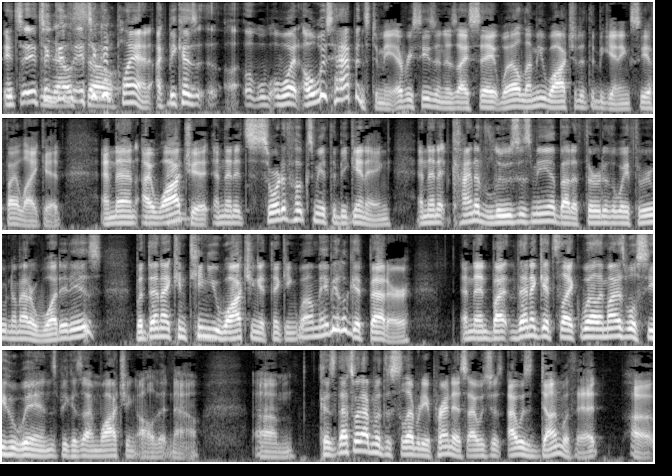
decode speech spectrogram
It's it's a You good it's so- a good plan uh, because uh, what always happens to me every season is I say, well, let me watch it at the beginning, see if I like it, and then I watch mm-hmm. it, and then it sort of hooks me at the beginning, and then it kind of loses me about a third of the way through, no matter what it is. But then I continue mm-hmm. watching it, thinking, well, maybe it'll get better, and then but then it gets like, well, I might as well see who wins because I'm watching all of it now. Um, because that's what happened with the Celebrity Apprentice. I was just I was done with it. Uh,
